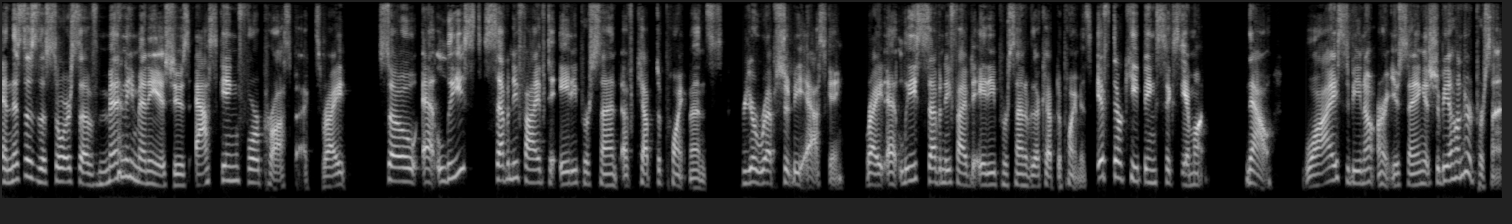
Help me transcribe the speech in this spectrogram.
and this is the source of many, many issues asking for prospects, right? So at least 75 to 80% of kept appointments, your reps should be asking, right? At least 75 to 80% of their kept appointments if they're keeping 60 a month. Now, why, Sabina, aren't you saying it should be 100%?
